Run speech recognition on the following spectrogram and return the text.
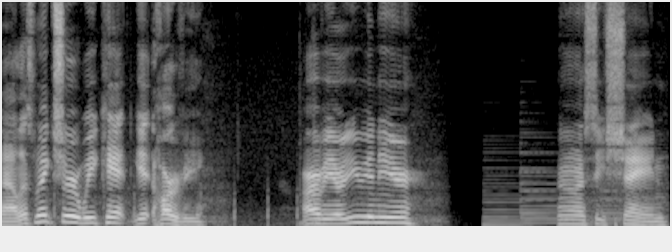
Now, let's make sure we can't get Harvey. Harvey, are you in here? Oh, I see Shane.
